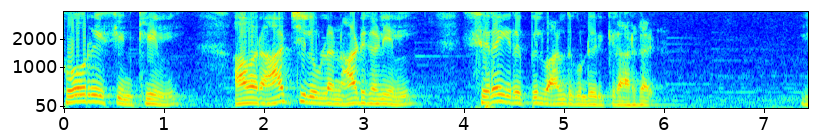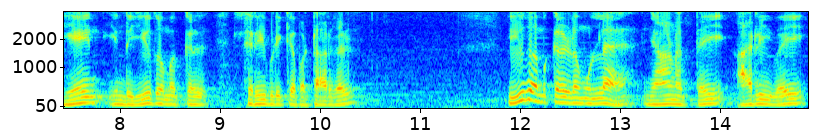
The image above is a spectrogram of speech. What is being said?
கோரேஸின் கீழ் அவர் ஆட்சியில் உள்ள நாடுகளில் சிறையிருப்பில் வாழ்ந்து கொண்டிருக்கிறார்கள். ஏன் இந்த யூத மக்கள் சிறைபிடிக்கப்பட்டார்கள்? யூத மக்களிடம் உள்ள ஞானத்தை அறிவை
